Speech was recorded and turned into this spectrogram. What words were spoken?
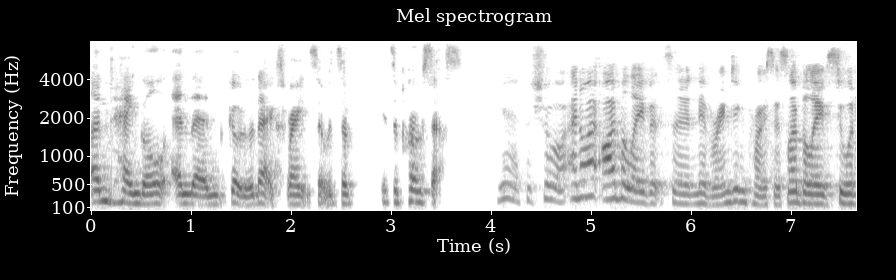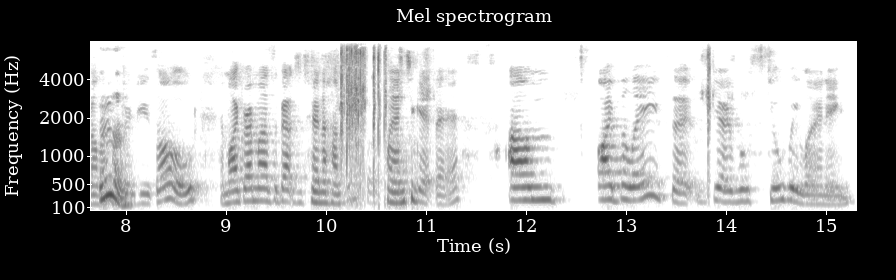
untangle and then go to the next, right? So it's a, it's a process. Yeah, for sure. And I, I believe it's a never ending process. I believe still when I'm mm. 100 years old and my grandma's about to turn 100, so I plan to get there. Um, I believe that, you know, we'll still be learning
